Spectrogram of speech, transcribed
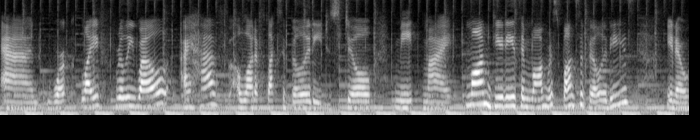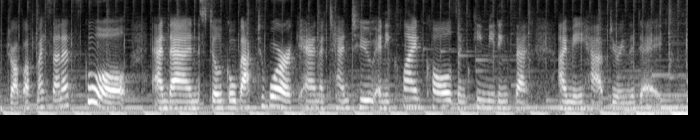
and work life really well. I have a lot of flexibility to still meet my mom duties and mom responsibilities you know, drop off my son at school and then still go back to work and attend to any client calls and team meetings that I may have during the day.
